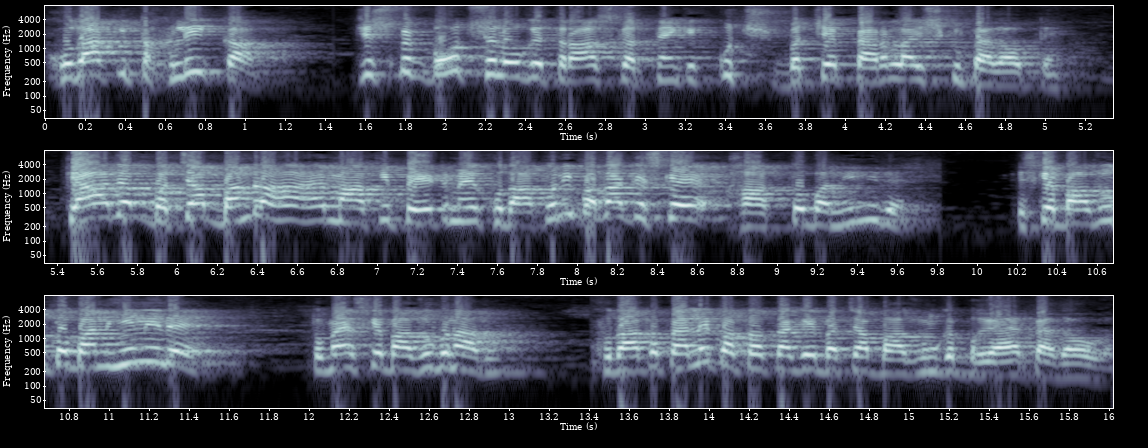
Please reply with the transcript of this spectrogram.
خدا کی تخلیق کا جس پہ بہت سے لوگ اعتراض کرتے ہیں کہ کچھ بچے پیرالائز کیوں پیدا ہوتے ہیں۔ کیا جب بچہ بن رہا ہے ماں کی پیٹ میں، خدا کو نہیں پتا کہ اس کے ہاتھ تو بن ہی نہیں رہے۔ اس کے بازو تو بن ہی نہیں رہے۔ تو میں اس کے بازو بنا دوں۔ خدا کو پہلے پتا تھا کہ بچہ بازو کے بغیر پیدا ہوگا۔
